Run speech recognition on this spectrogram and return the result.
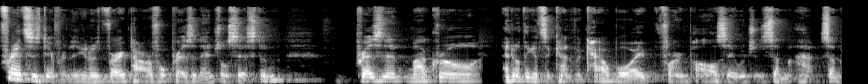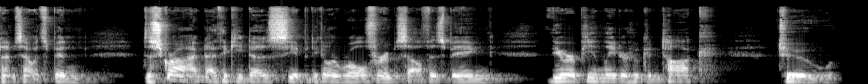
France is different. You know, it's a very powerful presidential system. President Macron, I don't think it's a kind of a cowboy foreign policy, which is some, sometimes how it's been described. I think he does see a particular role for himself as being the European leader who can talk to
